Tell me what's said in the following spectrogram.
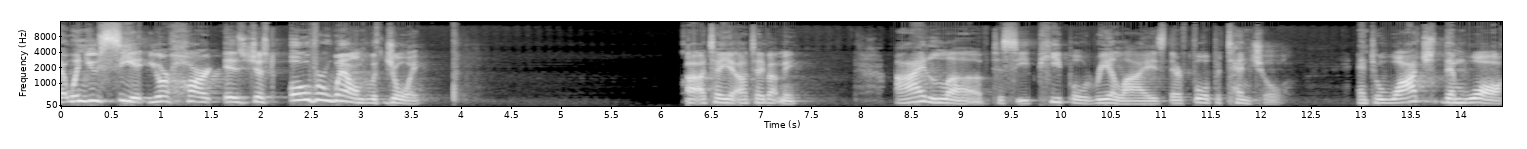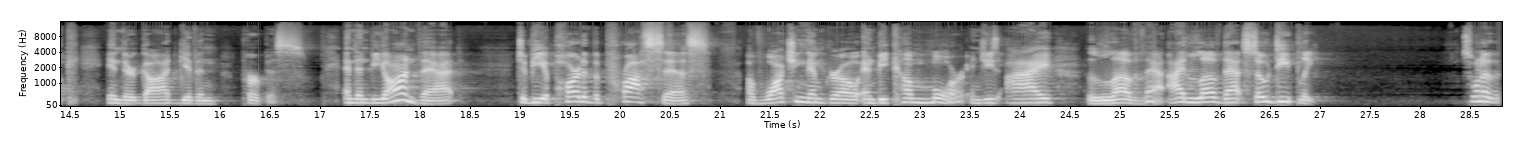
that when you see it, your heart is just overwhelmed with joy. I'll tell you, I'll tell you about me. I love to see people realize their full potential and to watch them walk in their God given purpose. And then beyond that, to be a part of the process of watching them grow and become more. And Jesus, I love that. I love that so deeply. It's one of the,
